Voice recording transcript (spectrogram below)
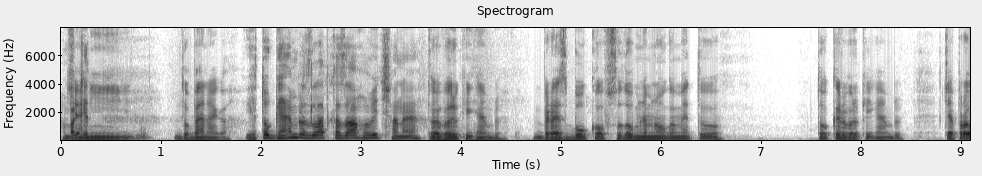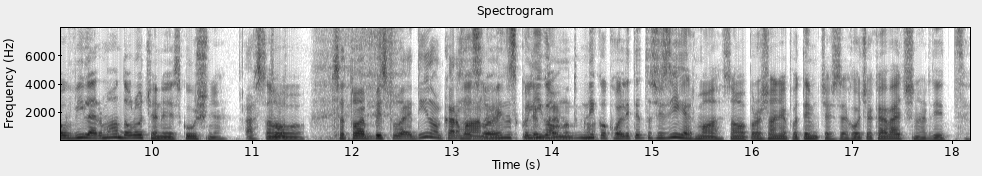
ampak je, ni dobenega. Je to gamble Zlatka Zahoviča? Ne? To je veliki gamble. Brez bokov v sodobnem nogometu, to je kar veliki gamble. Čeprav Viler ima določene izkušnje. Samo, to, se to je v bistvu edino, kar ima slovensko ligo. Neko kvaliteto še ziger ima, samo vprašanje potem, če se hoče kaj več narediti.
